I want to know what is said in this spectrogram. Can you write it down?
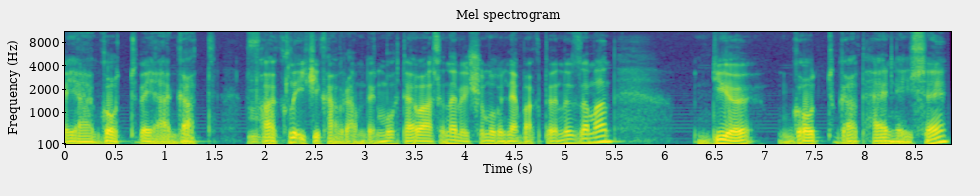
Veya got veya gat farklı iki kavramdır. Muhtevasına ve şumulüne baktığınız zaman diyor got, gat her neyse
